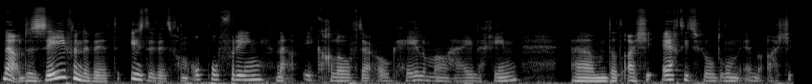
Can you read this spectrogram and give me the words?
Nou, de zevende wet is de wet van opoffering. Nou, ik geloof daar ook helemaal heilig in. Um, dat als je echt iets wil doen en als je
